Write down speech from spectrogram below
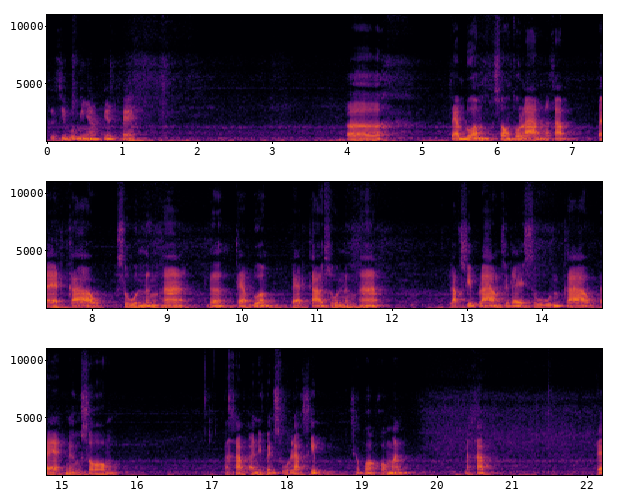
คือสิบ่มีหยังเปลี่ยนแปลงเอ่อแต้มร่วม 2 ตัวล่างนะครับ 89015 เด้อแต้มร่วม 89015 หลัก10ล่างจะได้ 09812 นะครับ อันนี้เป็นศูนย์หลัก10เฉพาะของมันนะครับ แต่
